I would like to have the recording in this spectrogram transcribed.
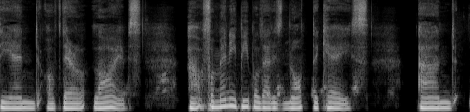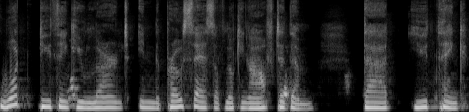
the end of their lives. Uh, for many people, that is not the case. And what do you think you learned in the process of looking after them that you think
